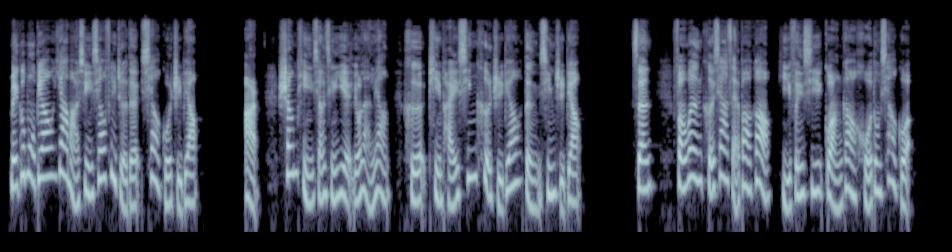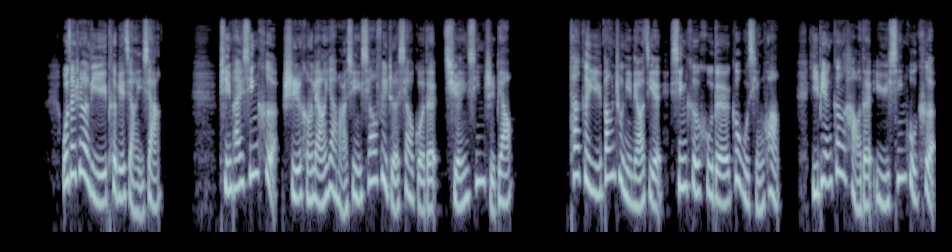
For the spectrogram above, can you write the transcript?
每个目标亚马逊消费者的效果指标。二、商品详情页浏览量和品牌新客指标等新指标。三、访问可下载报告以分析广告活动效果。我在这里特别讲一下，品牌新客是衡量亚马逊消费者效果的全新指标，它可以帮助你了解新客户的购物情况，以便更好的与新顾客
